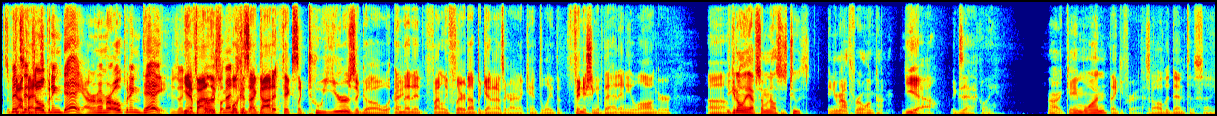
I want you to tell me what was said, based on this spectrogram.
It's been since opening day. I remember opening day. Yeah, finally. first Well, because I got it fixed like two years ago, Right. and then it finally flared up again, and I was like, all right, I can't delay the finishing of that any longer. Um, you can only have someone else's tooth in your mouth for a long time. yeah, exactly. All right, game one. Thank you for asking what all the dentists say.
